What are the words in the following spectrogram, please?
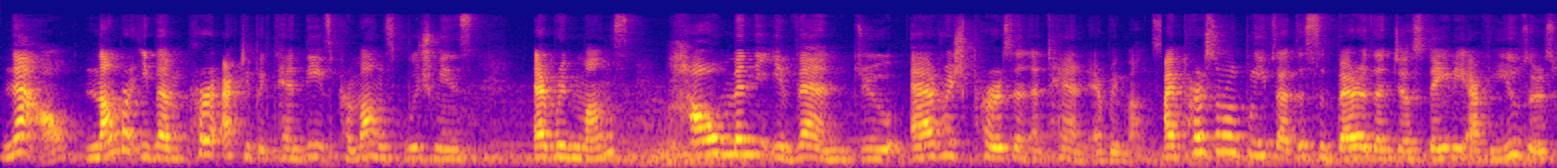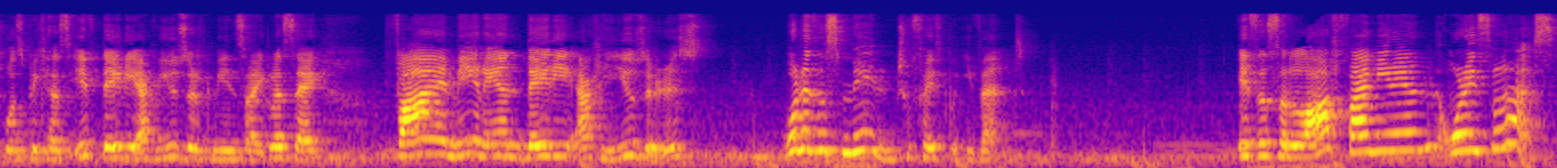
Now, number event per active attendees per month, which means every month, how many events do average person attend every month? I personally believe that this is better than just daily active users was because if daily active users means like, let's say 5 million daily active users, what does this mean to Facebook event? Is this a lot, 5 million, or is less?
